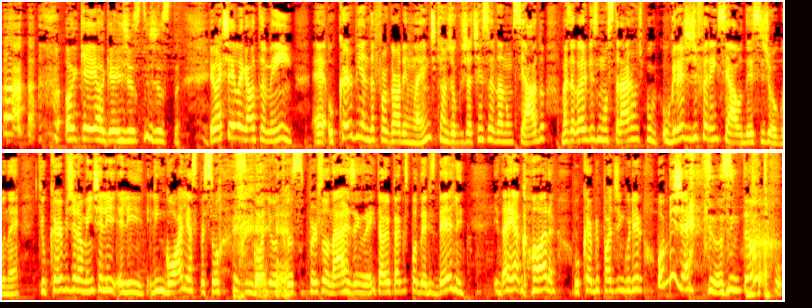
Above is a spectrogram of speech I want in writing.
ok, ok, justo, justo. Eu achei legal também é, o Kirby and the Forgotten Land, que é um jogo que já tinha sido anunciado, mas agora eles mostraram, tipo, o grande diferencial desse jogo, né? Que o Kirby, geralmente, ele, ele, ele engole as pessoas, engole outros personagens né, e tal, e pega os poderes dele, e daí agora o Kirby pode engolir objetos. Então, tipo,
